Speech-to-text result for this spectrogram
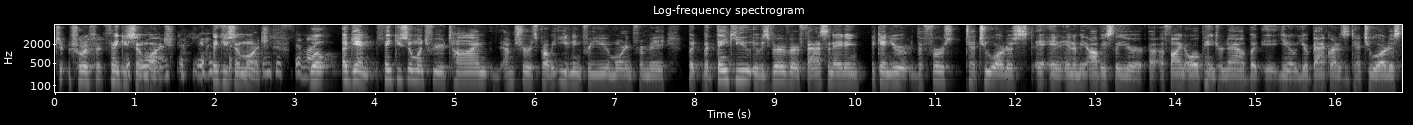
Terrific. Thank you so much. Yes. Thank you so much. Thank you so much. Well, again, thank you so much for your time. I'm sure it's probably evening for you, morning for me, but but thank you. It was very very fascinating. Again, you're the first tattoo artist, and, and I mean, obviously you're a, fine oil painter now, but it, you know your background as a tattoo artist.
